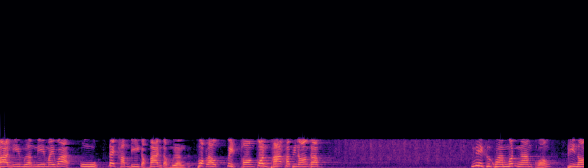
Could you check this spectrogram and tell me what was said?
บ้านนี้เมืองนี้ไหมว่า กูได้ทำดีกับบ้านกับเมือง พวกเราปิดทองก้นพระครับพี่น้องครับ นี่คือความงดงามของพี่น้อง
